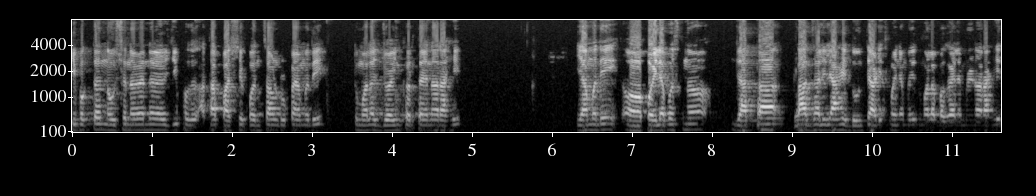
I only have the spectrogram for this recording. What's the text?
ही फक्त नऊशे नव्याण्णव ऐवजी आता पाचशे पंचावन्न रुपयामध्ये तुम्हाला जॉईन करता येणार आहे. यामध्ये पहिल्यापासून जे आता क्लास झालेले आहेत दोन ते अडीच महिन्यामध्ये तुम्हाला बघायला मिळणार आहेत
